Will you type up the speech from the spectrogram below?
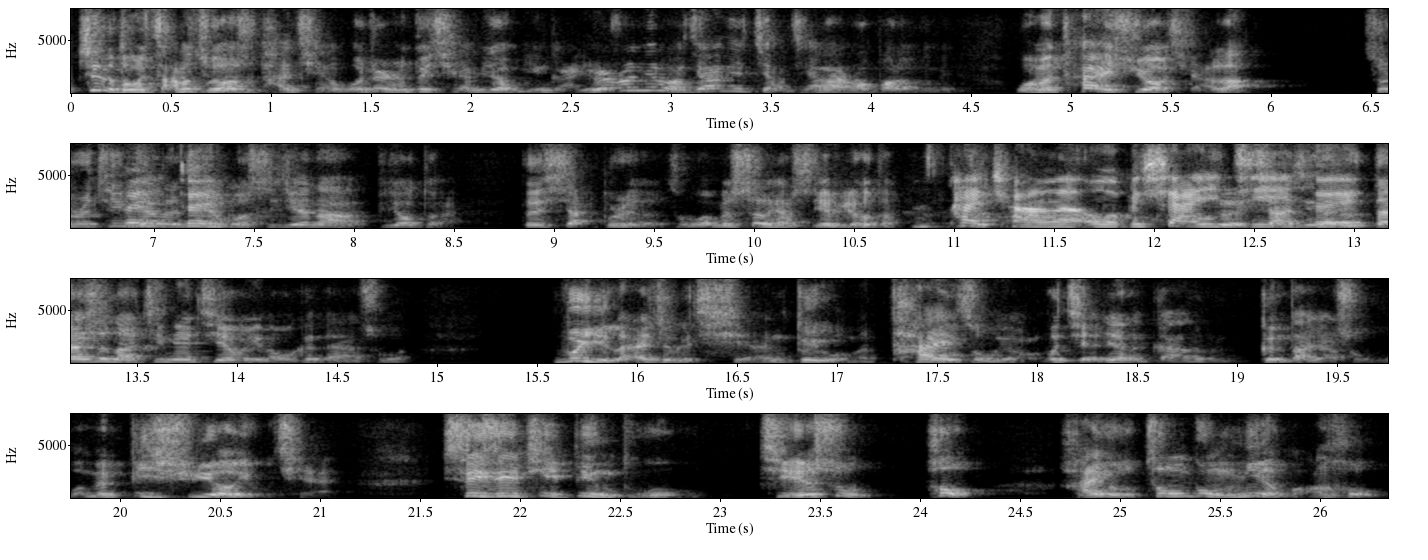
这个东西咱们主要是谈钱。我这人对钱比较敏感，有人说你老家你讲钱了，然后爆料革命，我们太需要钱了。所以说今天的节目时间呢比较短，对下不是我们剩下时间比较短，太长了，我们下一集对。但是呢，今天结尾呢，我跟大家说。未来这个钱对我们太重要了。我简简的跟跟大家说，我们必须要有钱。CCP 病毒结束后，还有中共灭亡后，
